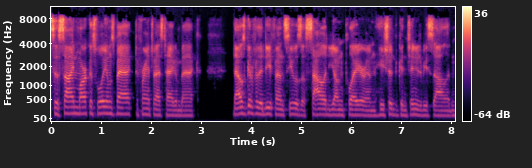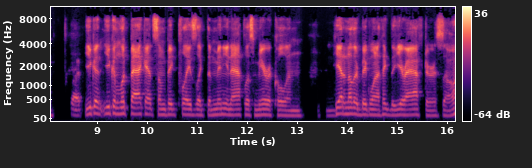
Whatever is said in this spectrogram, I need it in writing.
to sign Marcus Williams back, to franchise tag him back, that was good for the defense. He was a solid young player, and he should continue to be solid. Right. You can you can look back at some big plays like the Minneapolis Miracle, and he had another big one I think the year after. So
